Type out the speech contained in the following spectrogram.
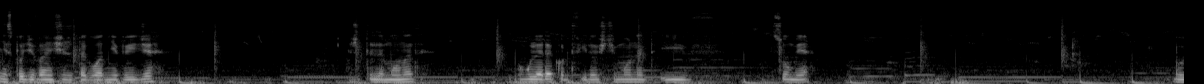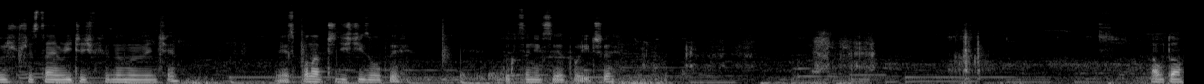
Nie spodziewałem się, że tak ładnie wyjdzie. Że tyle monet. W ogóle rekord w ilości monet i w sumie. Bo już przestałem liczyć w pewnym momencie. Jest ponad 30 zł. Kto chce, niech sobie policzy. Auto.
